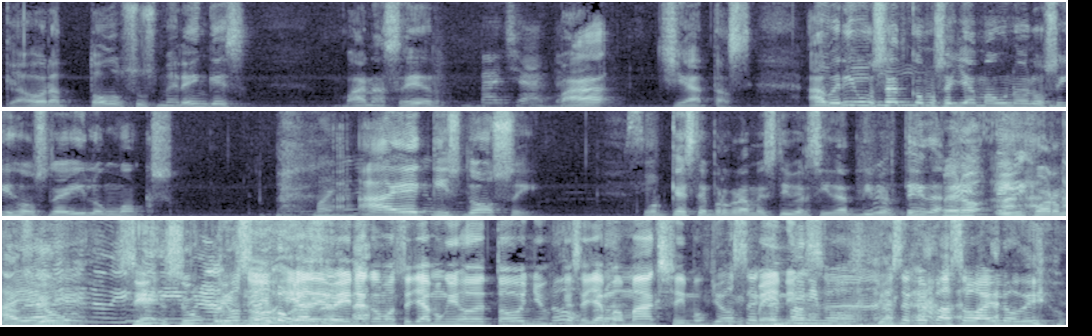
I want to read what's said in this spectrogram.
que ahora todos sus merengues van a ser bachatas. Averigüe usted cómo se llama uno de los hijos de Elon Musk. Bueno, AX12. Porque este programa es diversidad divertida. Pero información sin su No, y adivina cómo se llama un hijo de Toño, No, que se llama Máximo. Yo sé, pasó, yo sé qué pasó, ahí lo dijo.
